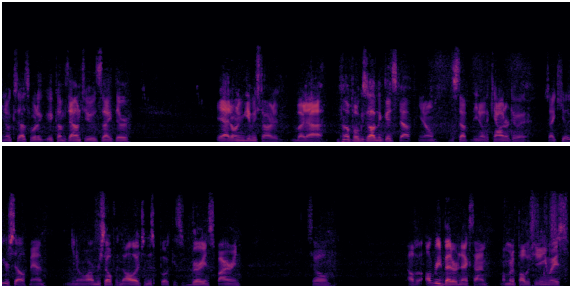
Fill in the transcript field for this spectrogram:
you know, because that's what it, it, comes down to. It's like they're, yeah, don't even get me started. But uh, I'll focus on the good stuff, you know, the stuff, you know, the counter to it. It's like heal yourself, man. You know, arm yourself with knowledge, and this book is very inspiring. So I'll, I'll read better next time. I'm going to publish it anyways,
